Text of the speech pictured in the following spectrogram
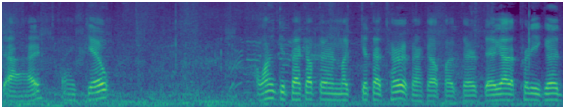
Die. Thank you. I want to get back up there and like get that turret back up, but they're they got it pretty good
